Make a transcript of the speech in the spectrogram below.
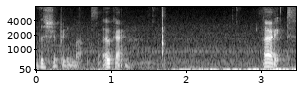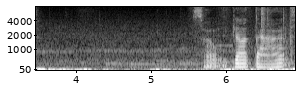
the shipping box. Okay. Alright. So we got that.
